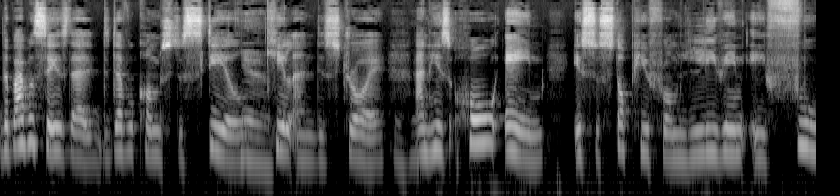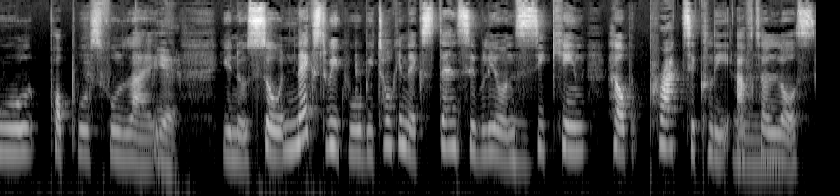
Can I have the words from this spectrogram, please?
the Bible says that the devil comes to steal, Yeah. Mm-hmm. kill, and destroy. And his whole aim is to stop you from living a full, purposeful life. Yeah. You know, so next week we'll be talking extensively on Mm. seeking help practically after loss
